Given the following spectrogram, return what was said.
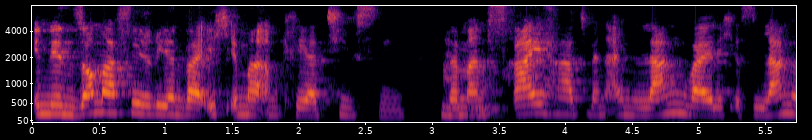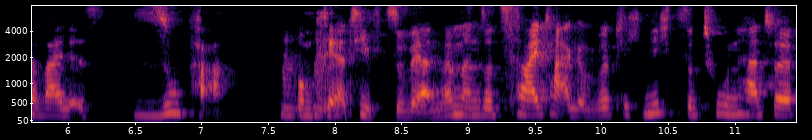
in den Sommerferien war ich immer am kreativsten. Mhm. Wenn man mhm. frei hat, wenn einem langweilig ist, Langeweile ist super, um mhm. kreativ zu werden. Wenn man so zwei Tage wirklich nichts zu tun hatte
